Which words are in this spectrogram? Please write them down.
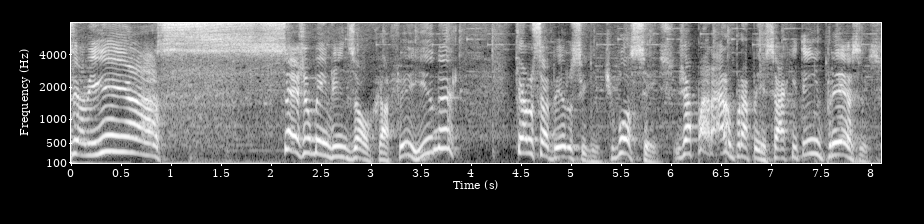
amiguinhos e amiguinhas! Sejam bem-vindos ao Cafeína. Quero saber o seguinte: vocês já pararam para pensar que tem empresas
